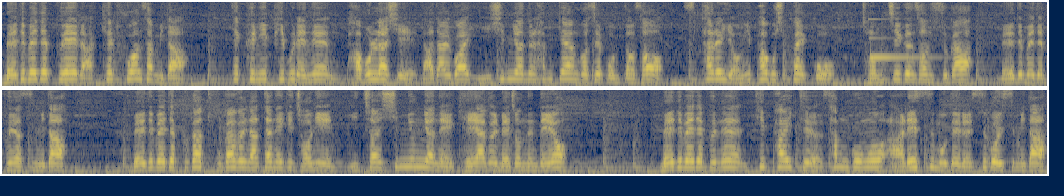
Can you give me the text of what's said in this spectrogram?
메드베데프의 라켓 후원사입니다. 테크니 피브레는 바볼라시 나달과 20년을 함께한 것을 본떠서 스타를 영입하고 싶어 했고 점 찍은 선수가 메드베데프였습니다. 메드베데프가 두각을 나타내기 전인 2016년에 계약을 맺었는데요. 메드베데프는 티파이트 305 RS 모델을 쓰고 있습니다.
